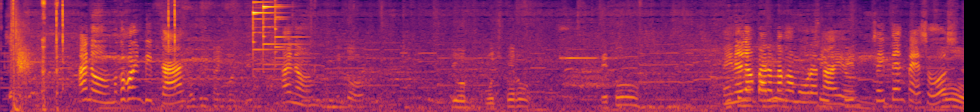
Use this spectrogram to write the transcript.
ano, magka-corn beef ka? Ano? Ito, pure foods, pero ito, Ayun na lang para makamura tayo. 10. Save 10 pesos? oh,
